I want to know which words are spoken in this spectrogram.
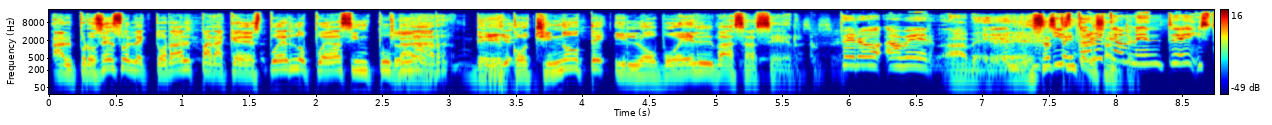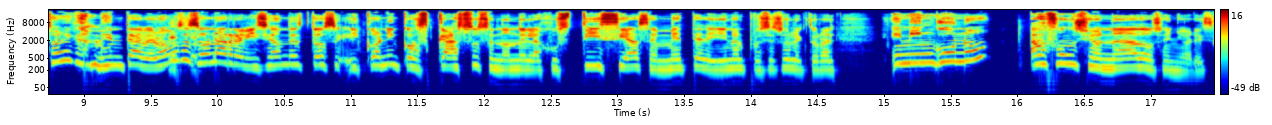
al proceso electoral para que después lo puedas impugnar Claro. de Y yo- cochinote y lo vuelvas a hacer. Pero, a ver. A ver, eh, esa está históricamente, históricamente, a ver, vamos a hacer una revisión de estos icónicos casos en donde la justicia se mete de lleno al proceso electoral. Y ninguno ha funcionado, señores.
